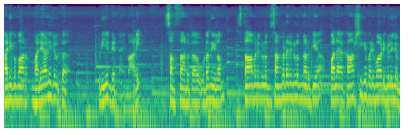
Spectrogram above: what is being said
ഹരികുമാർ മലയാളികൾക്ക് പ്രിയങ്കരനായി മാറി. സംസ്ഥാനത്ത് ഉടനീളം സ്ഥാപനങ്ങളും സംഘടനകളും നടത്തിയ പല കാർഷിക പരിപാടികളിലും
